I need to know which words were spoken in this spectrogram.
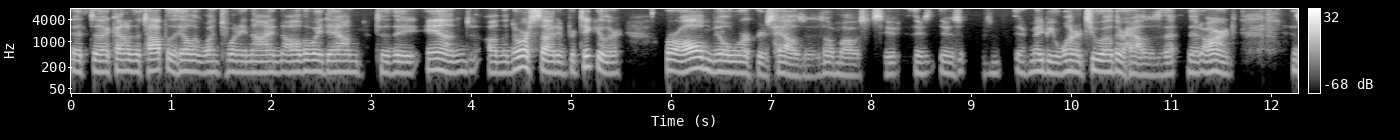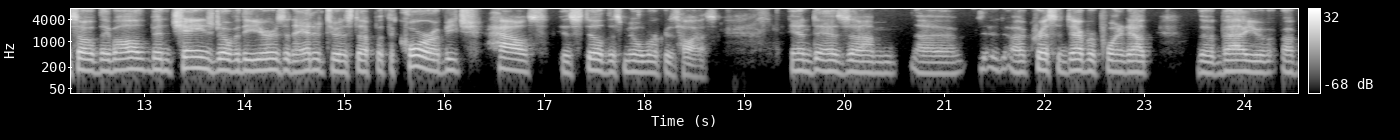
at uh, kind of the top of the hill at 129, all the way down to the end on the north side in particular, were all mill workers' houses almost. There's, there's there may be one or two other houses that, that aren't. And so they've all been changed over the years and added to and stuff, but the core of each house is still this mill workers' house. And as um, uh, uh, Chris and Deborah pointed out, the value of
